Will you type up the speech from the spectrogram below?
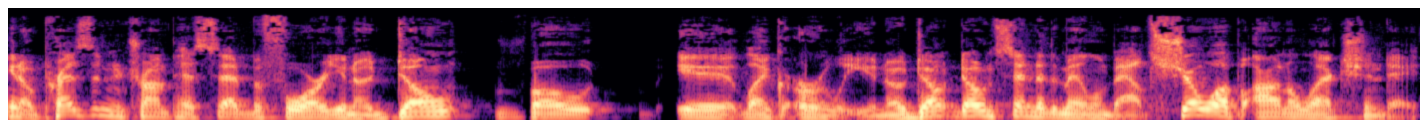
you know, President Trump has said before, you know, don't vote it, like early. You know, don't don't send to the mail-in ballots. Show up on election day.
